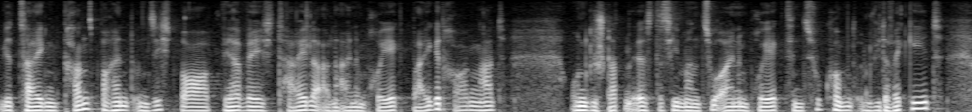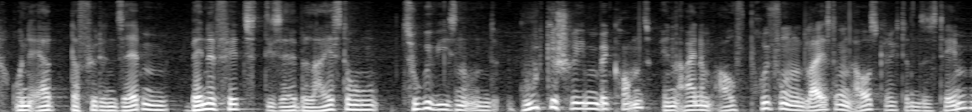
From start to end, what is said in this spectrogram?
wir zeigen transparent und sichtbar, wer welche Teile an einem Projekt beigetragen hat und gestatten es, dass jemand zu einem Projekt hinzukommt und wieder weggeht. Und er dafür denselben Benefit, dieselbe Leistung zugewiesen und gut geschrieben bekommt in einem auf Prüfungen und Leistungen ausgerichteten System,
